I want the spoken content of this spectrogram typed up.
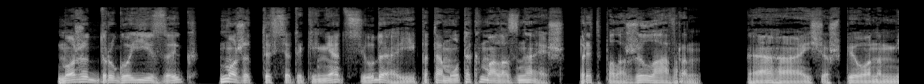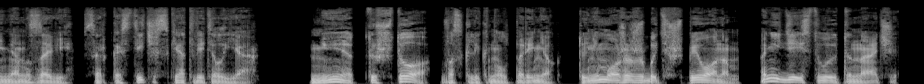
«Может, другой язык? Может, ты все-таки не отсюда и потому так мало знаешь», — предположил Аврон. «Ага, еще шпионом меня назови», — саркастически ответил я. «Нет, ты что?» — воскликнул паренек. «Ты не можешь быть шпионом. Они действуют иначе.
